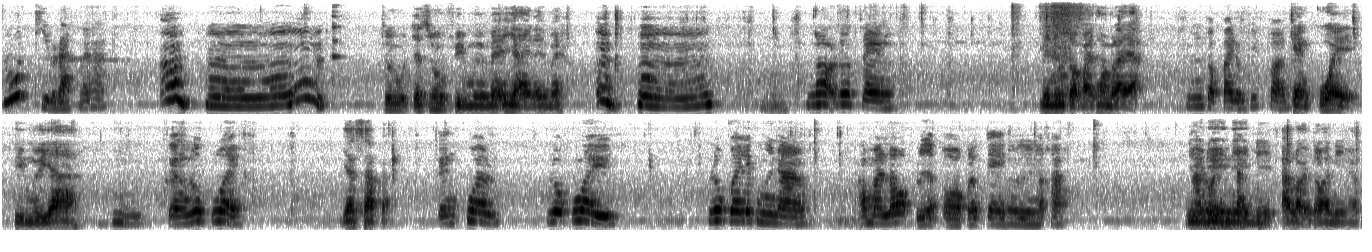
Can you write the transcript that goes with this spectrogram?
สุดที่รักนะคะอือหือสู้จะสู้ฝีมือแม่ยายได้ไหมอือหือเลาะด้วยแดงเมนูต่อไปทำอะไรอะ อืมต่อไปเดี๋ยวคิดก่อนแกงกล้วยฝีมือย่าอืมแกงลูกกล้วย ย่าซับอะ แกงคั่วลูกกล้วย ลูกกล้วยเล็บมือนาง เอามาเลาะเปลือกออกแล้วแกงเลยนะคะ นี่อร่อยนี่จันี่ง นี่อร่อยต้องอันนี้ครับ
